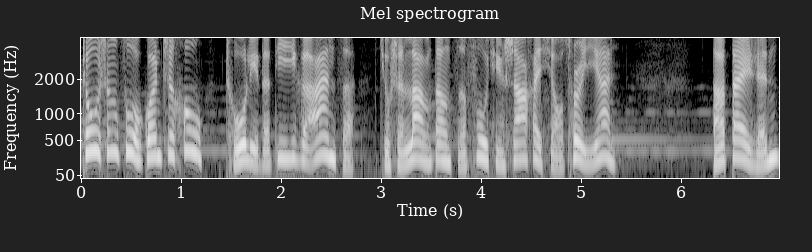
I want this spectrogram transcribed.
周生做官之后，处理的第一个案子就是浪荡子父亲杀害小翠一案。他带人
